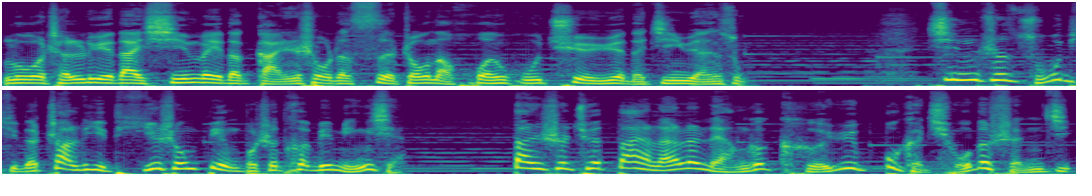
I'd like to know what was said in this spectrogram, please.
洛尘略带欣慰地感受着四周那欢呼雀跃的金元素，金之族体的战力提升并不是特别明显，但是却带来了两个可遇不可求的神迹。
